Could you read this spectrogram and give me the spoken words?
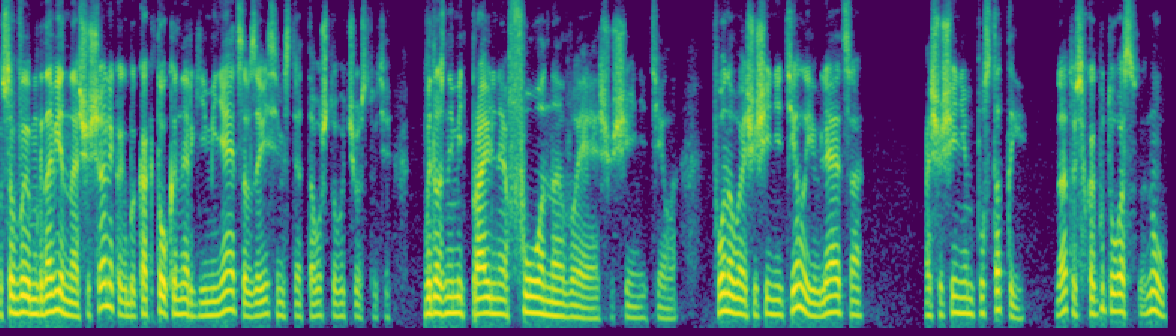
Вот чтобы вы мгновенно ощущали, как бы, как ток энергии меняется в зависимости от того, что вы чувствуете. Вы должны иметь правильное фоновое ощущение тела. Фоновое ощущение тела является ощущением пустоты. Да? То есть как будто у вас, ну,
